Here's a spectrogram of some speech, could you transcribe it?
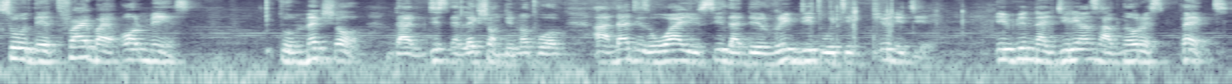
so they try by all means to make sure that this election did not work. And that is why you see that they rigged it with impunity. Even Nigerians have no respect.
